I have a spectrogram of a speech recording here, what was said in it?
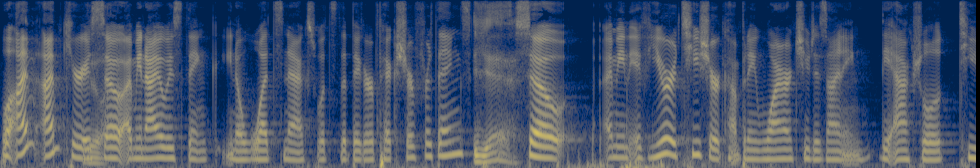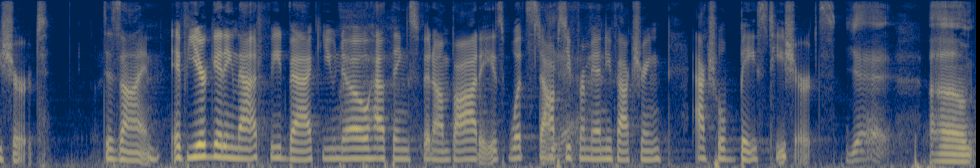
Well, I'm I'm curious. Yeah. So, I mean, I always think, you know, what's next? What's the bigger picture for things? yeah. So, I mean, if you're a t-shirt company, why aren't you designing the actual t-shirt design? If you're getting that feedback, you know how things fit on bodies. What stops you from manufacturing actual base t-shirts? Yeah. Um,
